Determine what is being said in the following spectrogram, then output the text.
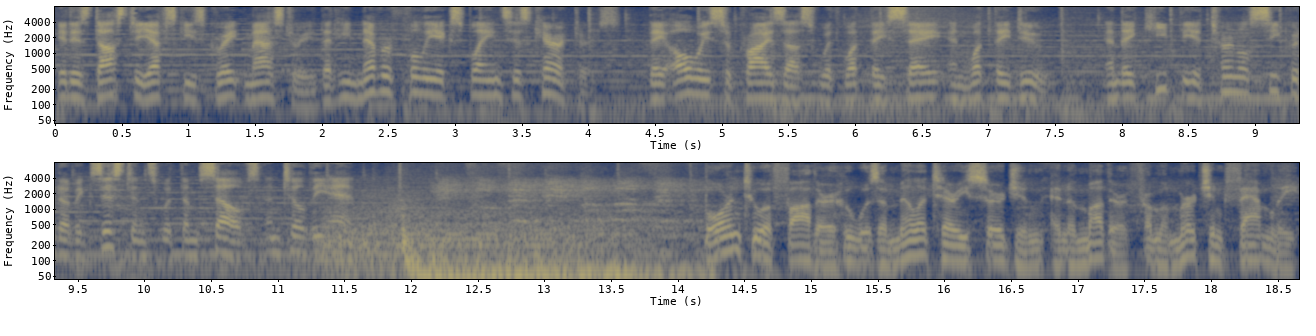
It is Dostoevsky's great mastery that he never fully explains his characters. They always surprise us with what they say and what they do, and they keep the eternal secret of existence with themselves until the end. Born to a father who was a military surgeon and a mother from a merchant family,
